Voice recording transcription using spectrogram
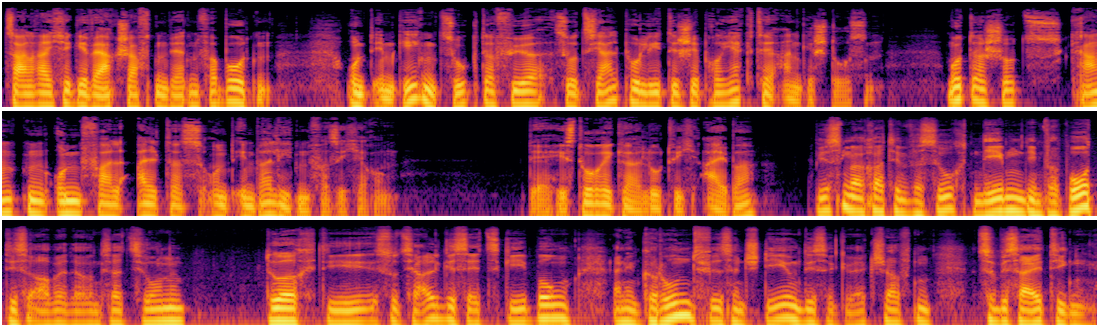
Zahlreiche Gewerkschaften werden verboten und im Gegenzug dafür sozialpolitische Projekte angestoßen Mutterschutz, Kranken-, Unfall-, Alters- und Invalidenversicherung. Der Historiker Ludwig Eiber Bismarck hat versucht, neben dem Verbot dieser Arbeiterorganisationen durch die Sozialgesetzgebung einen Grund für die Entstehung dieser Gewerkschaften zu beseitigen.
